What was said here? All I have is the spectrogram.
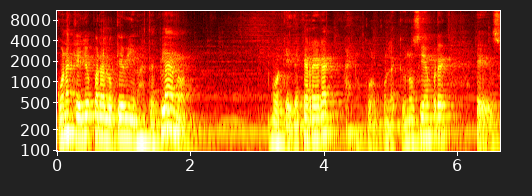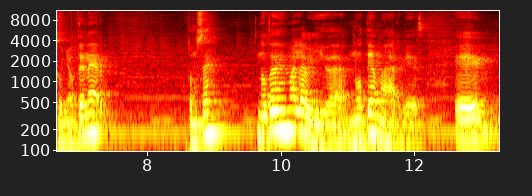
con aquello para lo que vino a este plano, o aquella carrera bueno, con, la que uno siempre eh, soñó tener. Entonces, no te des mala vida, no te amargues. Eh,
